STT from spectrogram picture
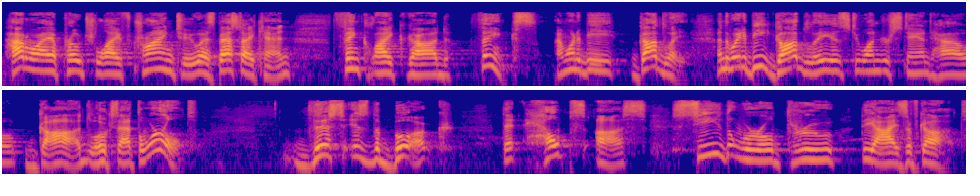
How do I approach life trying to, as best I can, think like God thinks? I want to be godly. And the way to be godly is to understand how God looks at the world. This is the book that helps us see the world through the eyes of God.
